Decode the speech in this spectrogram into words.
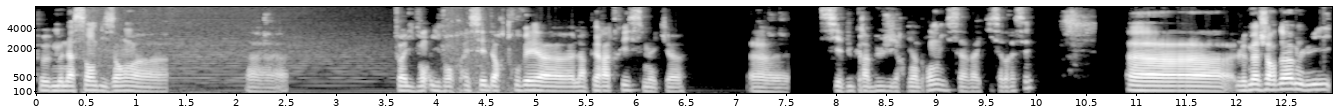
peu menaçant, en disant euh, euh, ils vont ils vont essayer de retrouver euh, l'impératrice, mais que euh, s'il y a du grabuge, ils reviendront, ils savent à qui s'adresser. Euh, le majordome, lui,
